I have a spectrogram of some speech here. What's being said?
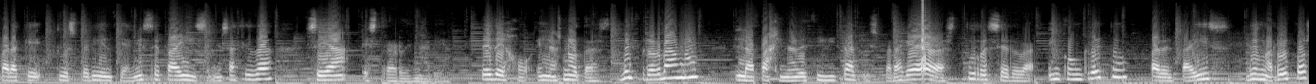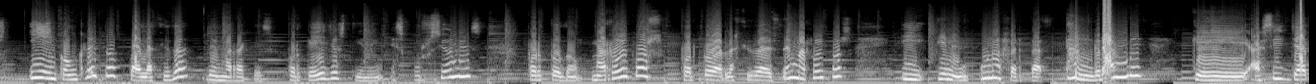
para que tu experiencia en ese país, en esa ciudad, sea extraordinaria. Te dejo en las notas del programa la página de Civitatis para que hagas tu reserva en concreto para el país de Marruecos y en concreto para la ciudad de Marrakech, porque ellos tienen excursiones por todo Marruecos, por todas las ciudades de Marruecos y tienen una oferta tan grande que así ya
